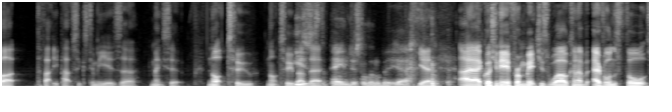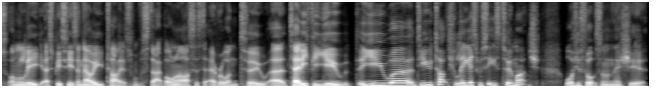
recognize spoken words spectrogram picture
But the fact you pack six team of the years uh, makes it not too not too bad there. the pain just a little bit. Yeah. Yeah. Uh, question here from Mitch as well. Kind of everyone's thoughts on league SBCs. I know he targets one for stat, but I want to ask this to everyone too. Uh, Teddy, for you, do you uh, do you touch league SBCs too much? What's your thoughts on them this year?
